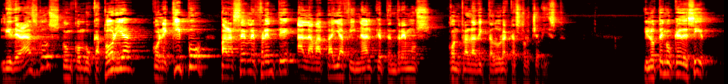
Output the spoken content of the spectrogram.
liderazgos con convocatoria, con equipo, para hacerle frente a la batalla final que tendremos contra la dictadura castrochavista. Y lo tengo que decir,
